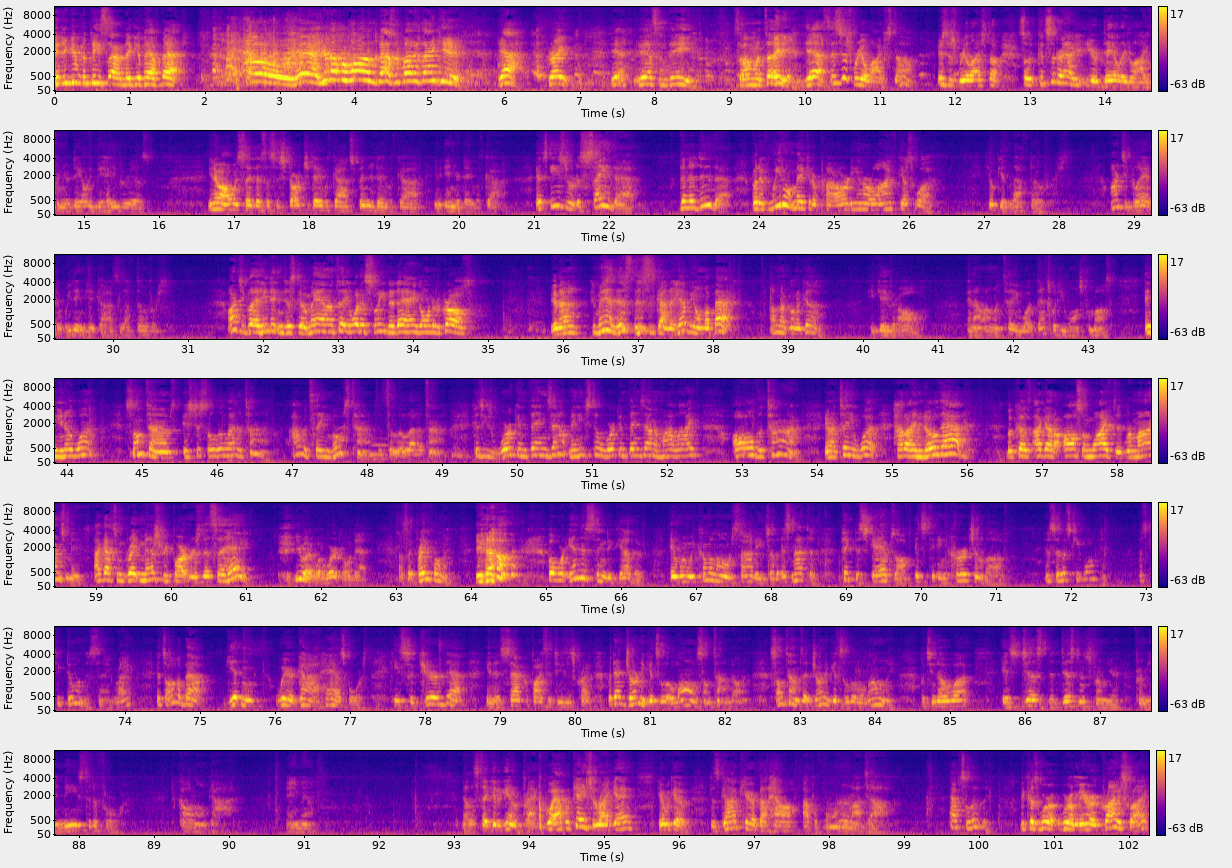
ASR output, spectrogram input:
And you give them the peace sign, and they give half back. oh, yeah, you're number one, Pastor Buddy. Thank you. Yeah, great. Yeah, yes, indeed. So I'm going to tell you, yes, it's just real life stuff. It's just real life stuff. So consider how your daily life and your daily behavior is. You know, I always say this: this is start your day with God, spend your day with God, and end your day with God. It's easier to say that than to do that. But if we don't make it a priority in our life, guess what? He'll get leftovers. Aren't you glad that we didn't get God's leftovers? Aren't you glad he didn't just go, man, I'll tell you what, it's sleeting today, I ain't going to the cross. You know? Man, this, this is kind of heavy on my back. I'm not going to go. He gave it all. And I'm going to tell you what, that's what he wants from us. And you know what? Sometimes it's just a little at a time. I would say most times it's a little at a time. Because he's working things out, man. He's still working things out in my life all the time. And I tell you what, how do I know that? Because I got an awesome wife that reminds me. I got some great ministry partners that say, hey, you might want to work on that. I say, pray for me. You know? But we're in this thing together. And when we come alongside each other, it's not to pick the scabs off, it's to encourage and love and say, let's keep walking. Let's keep doing this thing, right? It's all about getting where God has for us. He secured that in his sacrifice of Jesus Christ. But that journey gets a little long sometimes, don't it? Sometimes that journey gets a little lonely. But you know what? It's just the distance from your from your knees to the floor to call on God. Amen. Now let's take it again, a practical application, right, gang? Here we go. Does God care about how I perform on my job? Absolutely. Because we're, we're a mirror of Christ, right?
